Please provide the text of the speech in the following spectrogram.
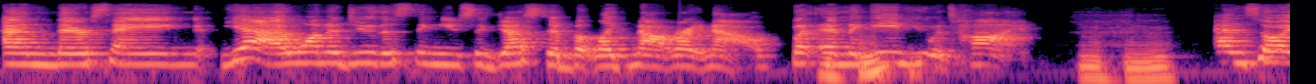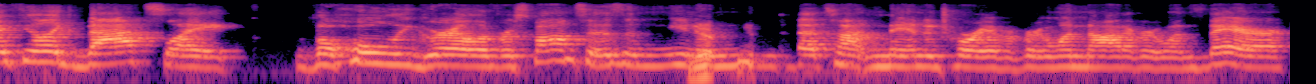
and they're saying, Yeah, I want to do this thing you suggested, but like not right now. But and mm-hmm. they gave you a time. Mm-hmm. And so I feel like that's like the holy grail of responses. And you know, yep. that's not mandatory of everyone, not everyone's there.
